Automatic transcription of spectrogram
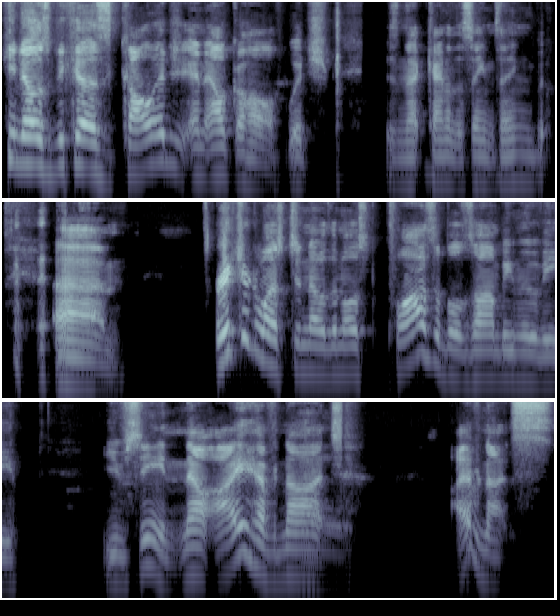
he knows because college and alcohol, which isn't that kind of the same thing, but um, Richard wants to know the most plausible zombie movie you've seen. Now, I have not, Oh. I have not s-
